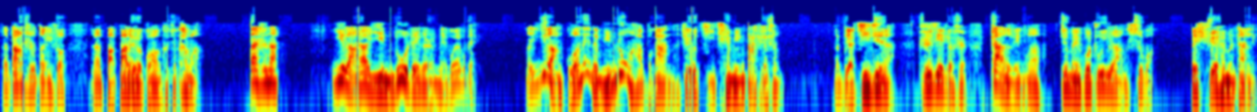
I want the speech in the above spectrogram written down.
那当时等于说，呃，把巴列维国王可就坑了。但是呢，伊朗要引渡这个人，美国也不给。那伊朗国内的民众还不干呢，就有几千名大学生，那比较激进啊，直接就是占领了就美国驻伊朗的使馆，被学生们占领，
